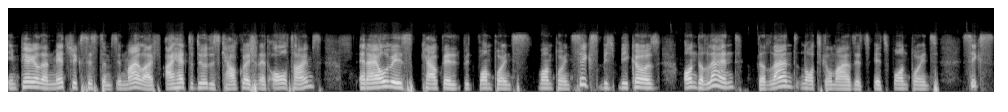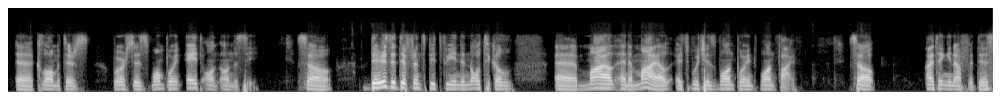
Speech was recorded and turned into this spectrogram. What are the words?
imperial and metric systems in my life, I had to do this calculation at all times, and I always calculated with 1.1.6 be- because on the land, the land nautical miles, it's it's 1.6 uh, kilometers versus 1.8 on, on the sea. So there is a difference between the nautical uh, mile and a mile, which is 1.15. So I think enough with this,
